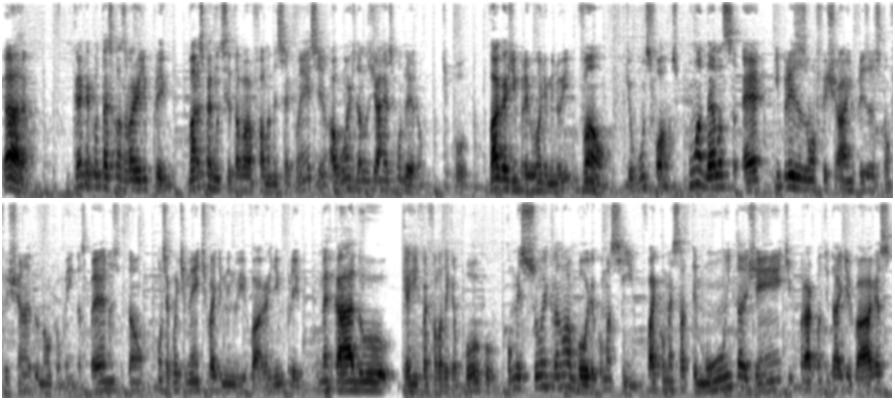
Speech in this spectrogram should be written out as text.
Cara, o que é que acontece com as vagas de emprego? Várias perguntas que você estava falando em sequência, algumas delas já responderam. Tipo, Vagas de emprego vão diminuir? Vão, de algumas formas. Uma delas é empresas vão fechar, empresas estão fechando, não estão bem das pernas, então, consequentemente, vai diminuir vagas de emprego. O mercado, que a gente vai falar daqui a pouco, começou a entrar numa bolha. Como assim? Vai começar a ter muita gente para a quantidade de vagas.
